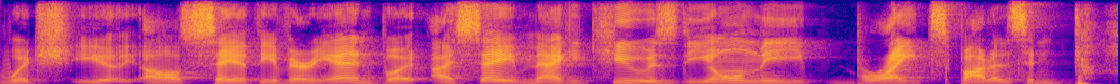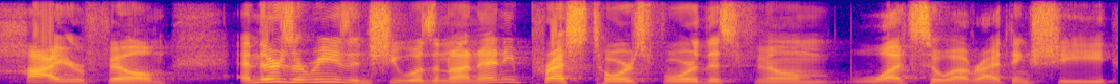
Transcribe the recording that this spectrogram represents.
which I'll say at the very end, but I say Maggie Q is the only bright spot of this entire film. And there's a reason she wasn't on any press tours for this film whatsoever. I think she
